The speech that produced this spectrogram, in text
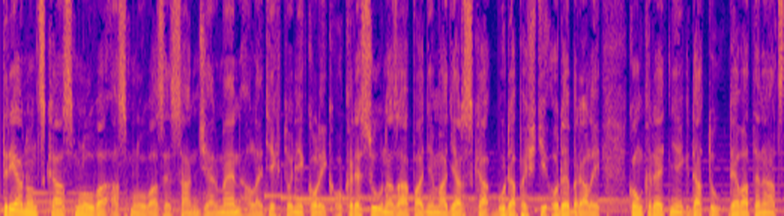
Trianonská smlouva a smlouva smlouva ze Saint-Germain, ale těchto několik okresů na západě Maďarska Budapešti odebrali, konkrétně k datu 19.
